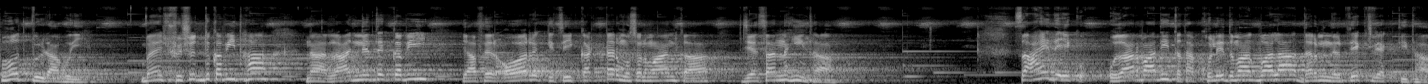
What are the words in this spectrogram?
बहुत पीड़ा हुई। वह सुशुद्ध कवि था, ना राजनीतिक कवि या फिर और किसी कट्टर मुसलमान का जैसा नहीं था। शाहिद एक उदारवादी तथा खुले दिमाग वाला धर्मनिरपेक्ष व्यक्ति था।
